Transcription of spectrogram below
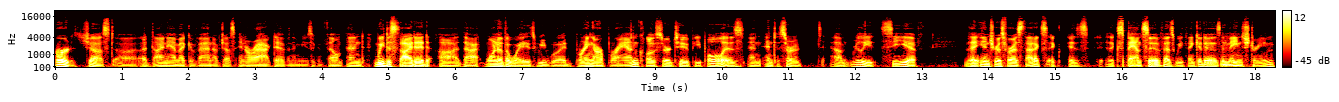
heard it's just uh, a dynamic event of just interactive and the music and film. And we decided uh, that one of the ways we would bring our brand closer to people is and and to sort of um, really see if the interest for aesthetics is expansive as we think it is and Mhm. mainstream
